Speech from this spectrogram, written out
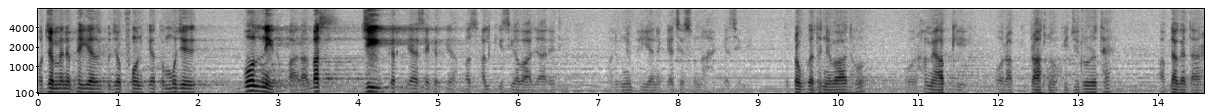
और जब मैंने भैया को जब फ़ोन किया तो मुझे बोल नहीं पा रहा। बस जी करके, ऐसे करके, बस हल्की सी आवाज़ आ रही थी। और नहीं भैया ने कैसे सुना है, कैसे नहीं? तो प्रभु का धन्यवाद हो और हमें आपकी और आपकी प्रार्थनाओं की ज़रूरत है। आप लगातार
